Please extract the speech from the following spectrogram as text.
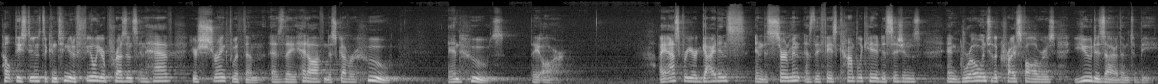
Help these students to continue to feel your presence and have your strength with them as they head off and discover who and whose they are. I ask for your guidance and discernment as they face complicated decisions and grow into the Christ followers you desire them to be.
